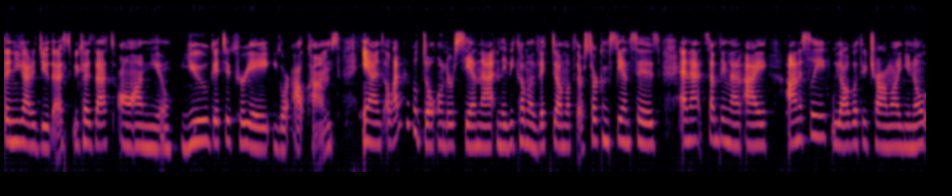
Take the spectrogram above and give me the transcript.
then you got to do this because that's all on you. You get to create your outcomes. And a lot of people don't understand that and they become a victim of their circumstances. And that's something that I honestly, we all go through trauma. You know,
